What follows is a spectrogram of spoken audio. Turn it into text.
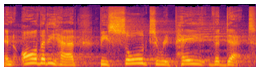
and all that he had be sold to repay the debt.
